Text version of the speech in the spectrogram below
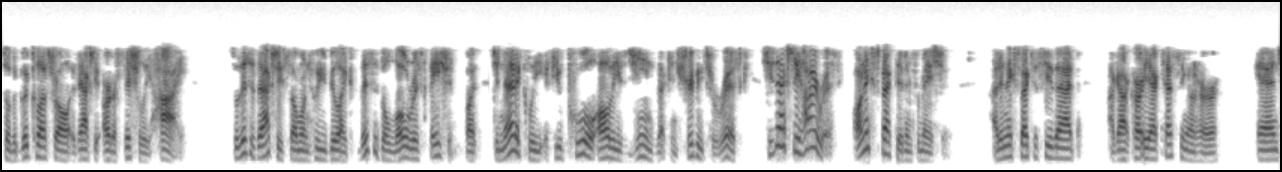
So the good cholesterol is actually artificially high. So this is actually someone who you'd be like, this is a low risk patient, but genetically, if you pool all these genes that contribute to risk, she's actually high risk. Unexpected information. I didn't expect to see that. I got cardiac testing on her and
